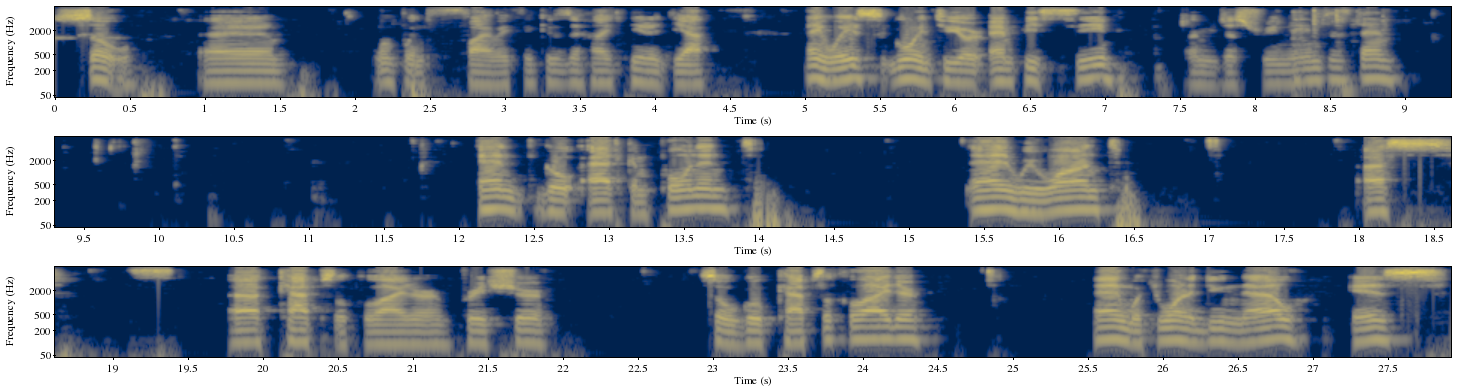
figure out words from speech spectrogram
So, um, 1.5 I think is the height needed, yeah. Anyways, go into your NPC, let me just rename this then. And go add component, and we want us a capsule collider I'm pretty sure. So go capsule collider. And what you want to do now is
